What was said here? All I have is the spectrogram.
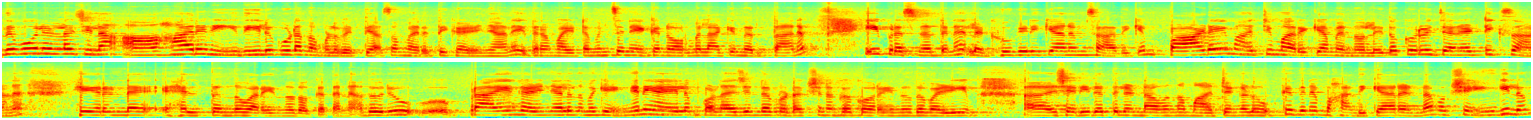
ഇതുപോലെയുള്ള ചില ആഹാര രീതിയിൽ കൂടെ നമ്മൾ വ്യത്യാസം വരുത്തി കഴിഞ്ഞാൽ ഇത്തരം വൈറ്റമിൻസിനെയൊക്കെ നോർമലാക്കി നിർത്താനും ഈ പ്രശ്നത്തിന് ലഘൂകരിക്കാനും സാധിക്കും. പാടെ മാറ്റി മറിക്കാം എന്നുള്ള ഇതൊക്കെ ഒരു ജനറ്റിക്സ് ആണ്. ഹെയറിന്റെ ഹെൽത്ത് എന്ന് പറയുന്നതൊക്കെ തന്നെ. അതൊരു പ്രായം കഴിഞ്ഞാൽ നമുക്ക് എങ്ങനെയായാലും കൊളാജിന്റെ പ്രൊഡക്ഷനൊക്കെ കുറയുന്നത് വഴിയും ശരീരത്തിലുണ്ടാവുന്ന മാറ്റങ്ങളും ഒക്കെ ഇതിനെ ബാധിക്കാറുണ്ട്. പക്ഷെ എങ്കിലും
